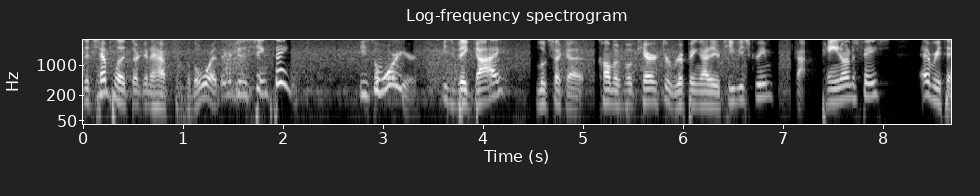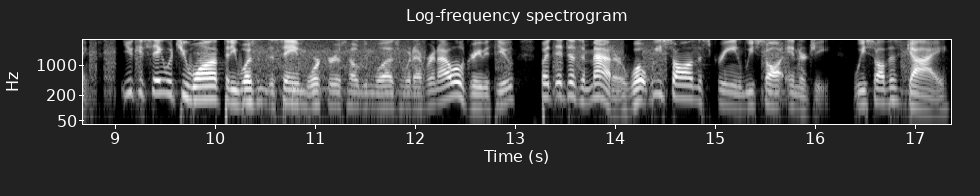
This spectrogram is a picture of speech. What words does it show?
the template they're going to have for the Warrior, they're going to do the same thing. He's the Warrior. He's a big guy, looks like a comic book character ripping out of your TV screen, got paint on his face, everything. You can say what you want that he wasn't the same worker as Hogan was or whatever, and I will agree with you, but it doesn't matter. What we saw on the screen, we saw energy. We saw this guy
